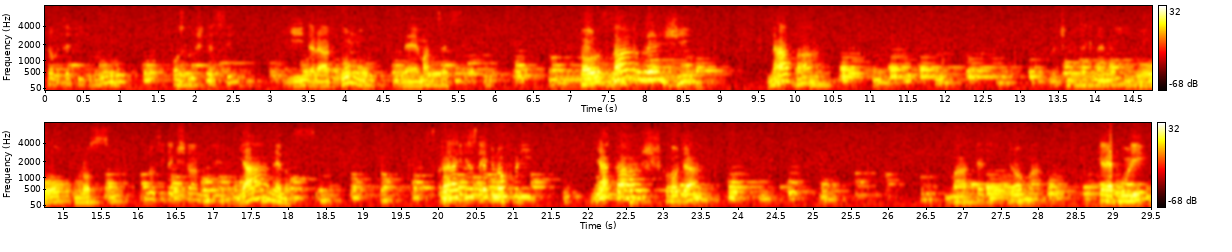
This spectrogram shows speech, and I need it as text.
Kdo chce pít hrumu, poslušte si, jít rád gumu, nemat si. To záleží na vás. Slečnice knedlí, o, prosím, nosíte kšandy, já nenosím. Ztratil jste knoflík, jaká škoda. Máte-li doma kebuli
